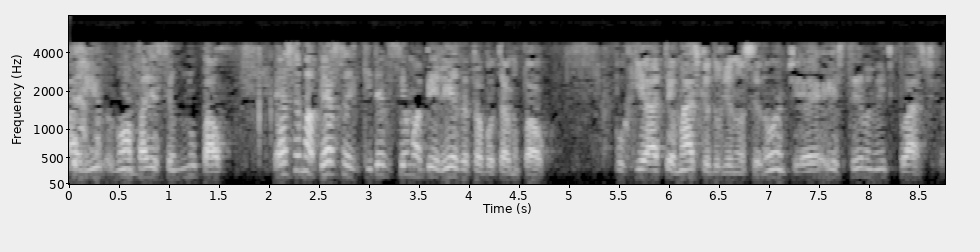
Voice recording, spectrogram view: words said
ali, vão aparecendo no palco. Essa é uma peça que deve ser uma beleza para botar no palco porque a temática do rinoceronte é extremamente plástica.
